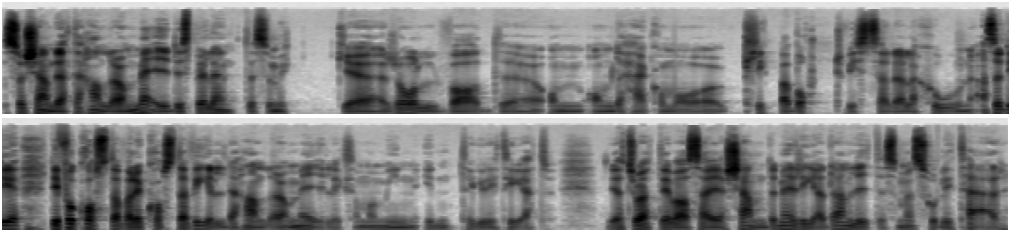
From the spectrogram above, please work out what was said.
så kände jag att det handlar om mig. Det spelar inte så mycket roll vad, eh, om, om det här kommer att klippa bort vissa relationer. Alltså det, det får kosta vad det kosta vill. Det handlar om mig, liksom, och min integritet. Jag tror att det var så här, jag kände mig redan lite som en solitär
